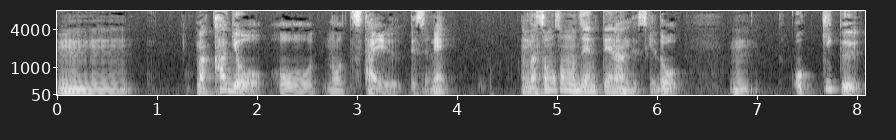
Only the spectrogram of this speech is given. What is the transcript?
うん、まあ、家業のスタイルですよね。まあ、そもそも前提なんですけど、うん、大きく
